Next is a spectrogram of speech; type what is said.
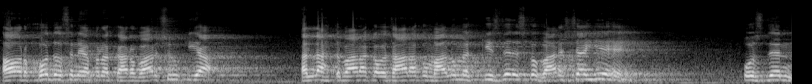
اور خود اس نے اپنا کاروبار شروع کیا۔ اللہ تبارہ کا تعالیٰ کو معلوم ہے کس دن اس کو بارش چاہیے ہے۔ اس دن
